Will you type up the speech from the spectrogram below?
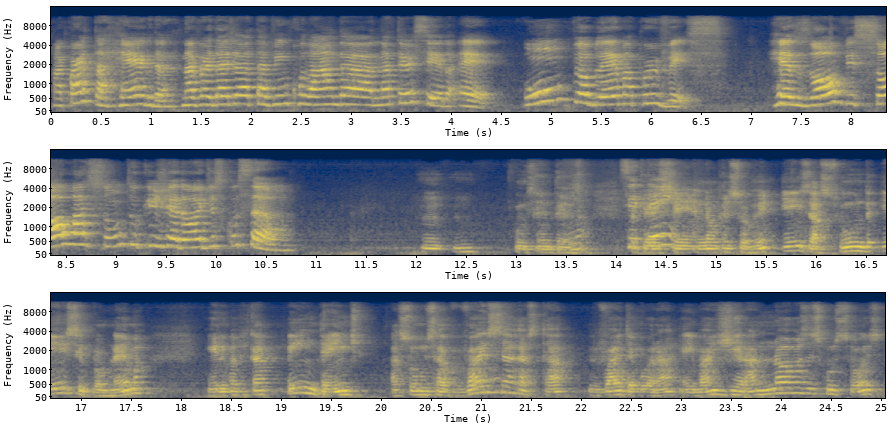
a quarta regra, na verdade, ela está vinculada na terceira, é um problema por vez. Resolve só o assunto que gerou a discussão. Uhum. Com certeza. Se Porque tem- se não resolver esse assunto, esse problema, ele vai ficar pendente. A solução vai se arrastar, vai demorar e vai gerar novas discussões,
